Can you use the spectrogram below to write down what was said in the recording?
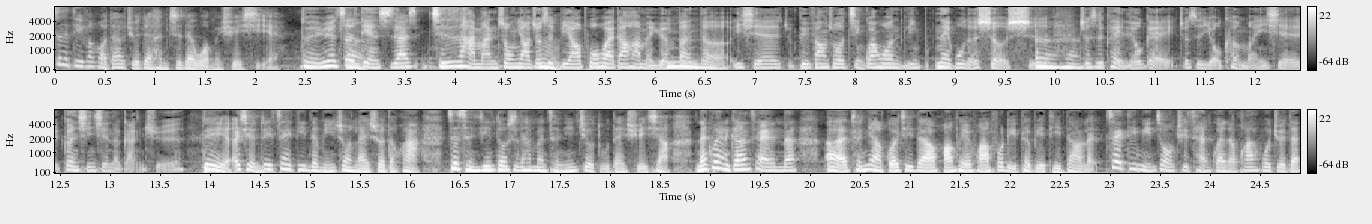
这个地方我倒觉得很值得我们学习，哎。对，因为这点实在是其实是还蛮重要，就是不要破坏到他们原本的一些，比方说景观或内内部的设施，就是可以留给就是游客们一些更新鲜的感觉。对，而且对在地的民众来说的话，这曾经都是他们曾经就读的学校，难怪你刚才呢，呃，成鸟国际的黄培华副理特别提到了，在地民众去参观的话，会觉得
